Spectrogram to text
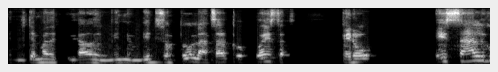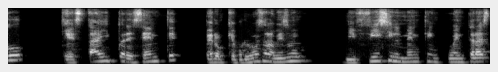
en el tema de cuidado del medio ambiente, sobre todo lanzar propuestas pero es algo que está ahí presente, pero que volvemos a lo mismo, difícilmente encuentras,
